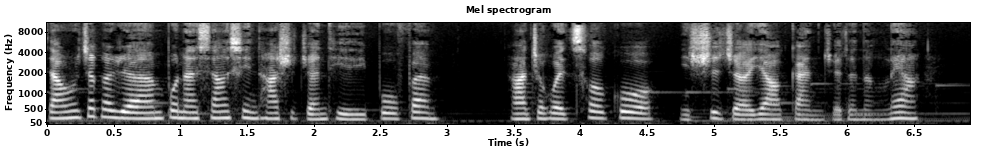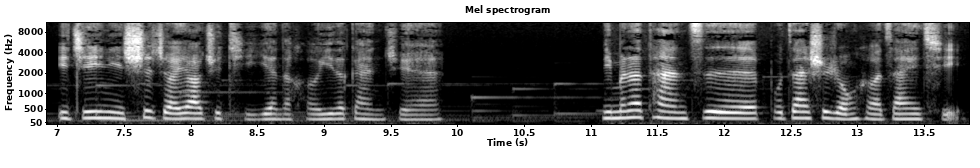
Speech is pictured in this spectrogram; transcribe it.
假如这个人不能相信他是整体的一部分。他就会错过你试着要感觉的能量，以及你试着要去体验的合一的感觉。你们的毯子不再是融合在一起，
